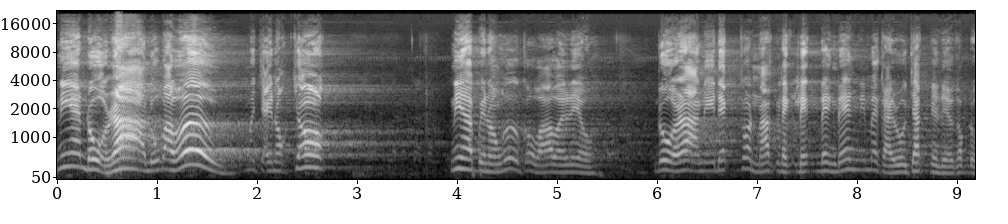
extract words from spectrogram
เนี่ยโดราลูกเบาเออไม่ใจนกโจก เนี่ยพี่น้องเออก็ว่าไว้เร็ว โดรานี่เด็กส่วนมากเล็กๆแดงๆนี่ไม่ใครรู้จักกันเร็วกับโด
